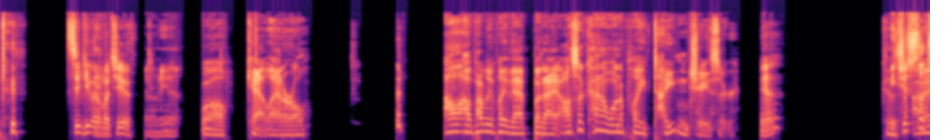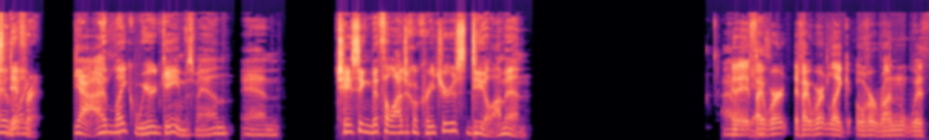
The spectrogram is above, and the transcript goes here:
CB, what Yeah. about you? I don't need it. Well, Catlateral. I'll I'll probably play that, but I also kind of want to play Titan Chaser. Yeah, 'cause It just looks I like- different. yeah, I like weird games, man, and chasing mythological creatures. Deal, I'm in. I and mean, if I weren't if I weren't like overrun with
